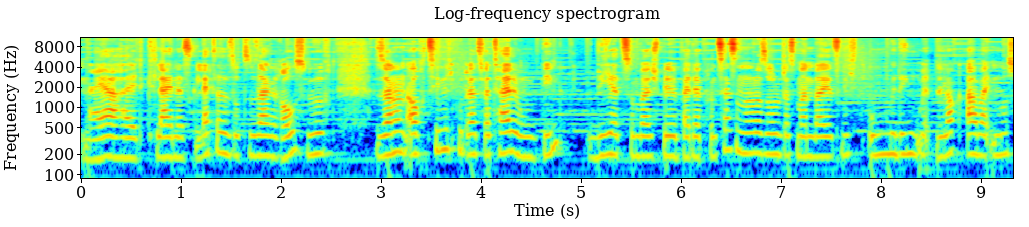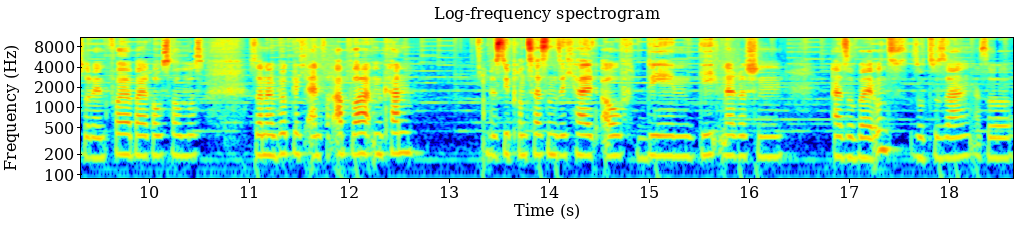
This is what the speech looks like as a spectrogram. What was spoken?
naja, halt kleine Skelette sozusagen rauswirft, sondern auch ziemlich gut als Verteidigung dient. Wie jetzt zum Beispiel bei der Prinzessin oder so, dass man da jetzt nicht unbedingt mit Lock arbeiten muss oder den Feuerball raushauen muss, sondern wirklich einfach abwarten kann bis die Prinzessin sich halt auf den gegnerischen, also bei uns sozusagen, also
